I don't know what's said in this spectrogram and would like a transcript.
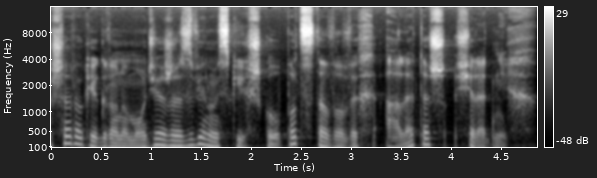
szerokie grono młodzieży z wieluńskich szkół podstawowych, ale też średnich.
